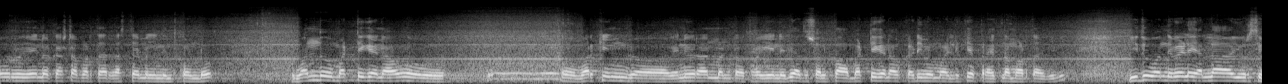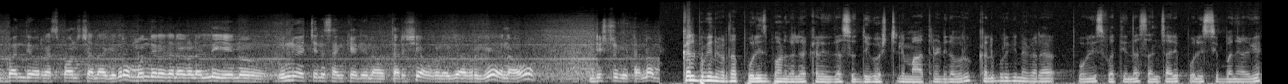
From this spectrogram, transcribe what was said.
ಅವರು ಏನು ಕಷ್ಟಪಡ್ತಾರೆ ರಸ್ತೆ ಮೇಲೆ ನಿಂತ್ಕೊಂಡು, ಒಂದು ಮಟ್ಟಿಗೆ ನಾವು ವರ್ಕಿಂಗ್ ಎನ್ವಿರಾನ್ಮೆಂಟ್ ಅಥವಾ ಏನಿದೆ ಅದು ಸ್ವಲ್ಪ ಮಟ್ಟಿಗೆ ನಾವು ಕಡಿಮೆ ಮಾಡಲಿಕ್ಕೆ ಪ್ರಯತ್ನ ಮಾಡ್ತಾ ಇದ್ದೀವಿ. ಇದು ಒಂದು ವೇಳೆ ಎಲ್ಲ ಇವ್ರ ಸಿಬ್ಬಂದಿಯವ್ರ ರೆಸ್ಪಾನ್ಸ್ ಚೆನ್ನಾಗಿದ್ದರೆ ಮುಂದಿನ ದಿನಗಳಲ್ಲಿ ಏನು ಇನ್ನೂ ಹೆಚ್ಚಿನ ಸಂಖ್ಯೆಯಲ್ಲಿ ನಾವು ತರಿಸಿ ಅವುಗಳಿಗೆ, ಅವರಿಗೆ ನಾವು ಡಿಸ್ಟ್ರಿಬ್ಯೂಟನ್ನು ಕಲಬುರಗಿ ನಗರದ ಪೊಲೀಸ್ ಭವನದಲ್ಲಿ ಕರೆದಿದ್ದ ಸುದ್ದಿಗೋಷ್ಠಿಯಲ್ಲಿ ಮಾತನಾಡಿದ ಅವರು, ಕಲಬುರಗಿ ನಗರ ಪೊಲೀಸ್ ವತಿಯಿಂದ ಸಂಚಾರಿ ಪೊಲೀಸ್ ಸಿಬ್ಬಂದಿಗಳಿಗೆ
